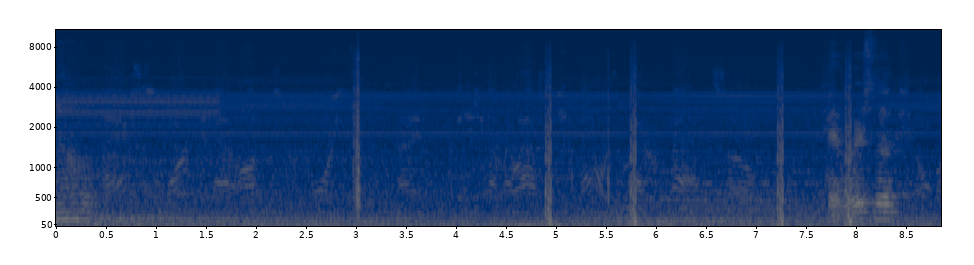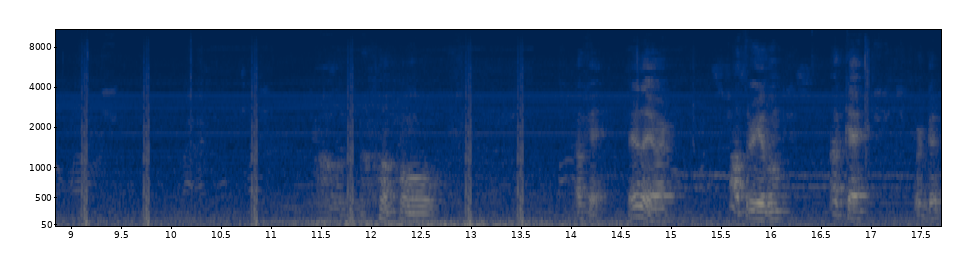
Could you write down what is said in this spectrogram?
no. The? Oh no. Okay, there they are. All three of them. Okay, we're good.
